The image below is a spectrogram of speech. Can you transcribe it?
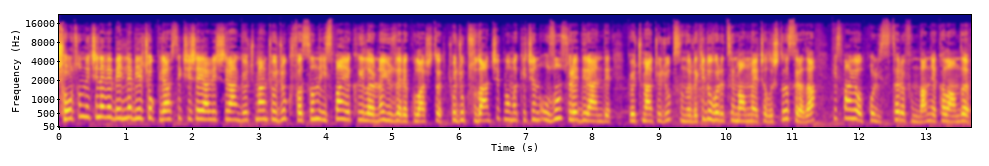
Şortunun içine ve beline birçok plastik şişe yerleştiren göçmen çocuk Fas'ın İspanya kıyılarına yüzerek ulaştı. Çocuk sudan çıkmamak için uzun süre direndi. Göçmen çocuk sınırdaki duvarı tırmanmaya çalıştığı sırada İspanyol polisi tarafından yakalandı.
